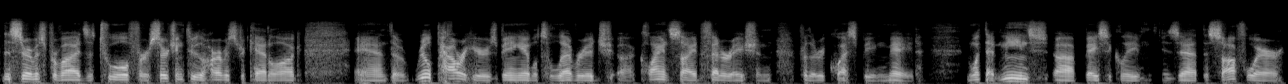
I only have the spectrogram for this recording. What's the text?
This service provides a tool for searching through the Harvester catalog, and the real power here is being able to leverage uh, client-side federation for the requests being made. And what that means, uh, basically, is that the software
